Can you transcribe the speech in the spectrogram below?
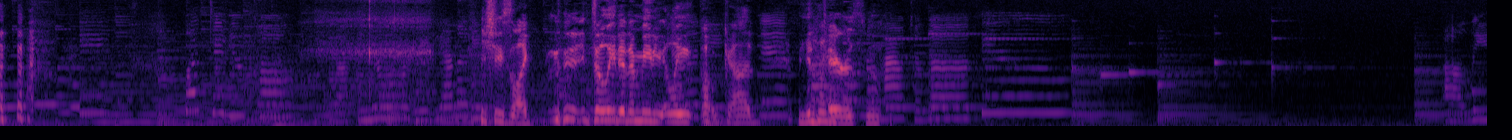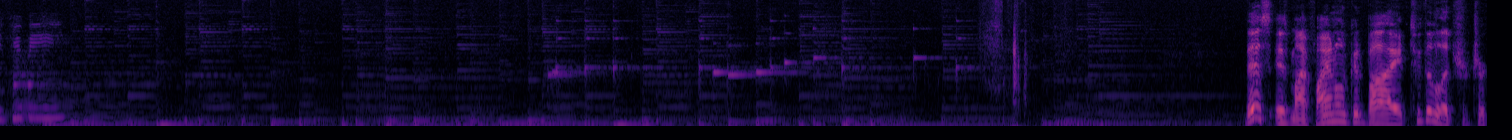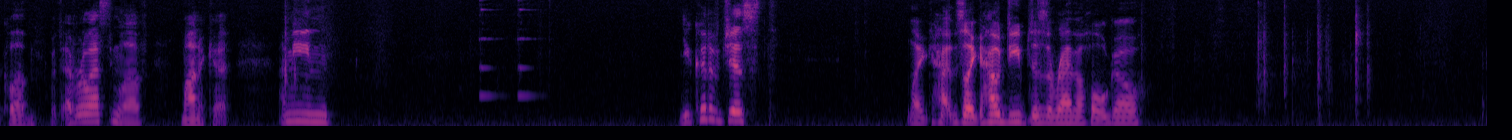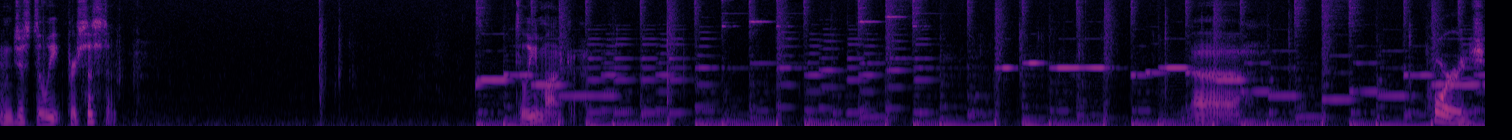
what do you call love in your reality? She's like, delete it immediately. Oh god. The If I don't know embarrassment. This is my final goodbye to the Literature Club. With everlasting love, Monika. I mean, you could have just. like, it's like, how deep does the rabbit hole go? And just delete persistent. Delete Monika. Uh, Porge.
